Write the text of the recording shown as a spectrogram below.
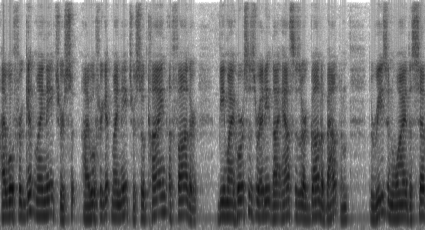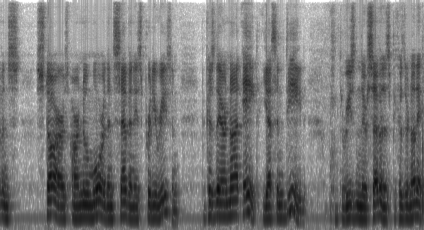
I will forget my nature. So, I will forget my nature. So kind a father, be my horses ready. Thy asses are gone about them. The reason why the seven stars are no more than seven is pretty reason, because they are not eight. Yes, indeed. The reason they're seven is because they're not eight.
